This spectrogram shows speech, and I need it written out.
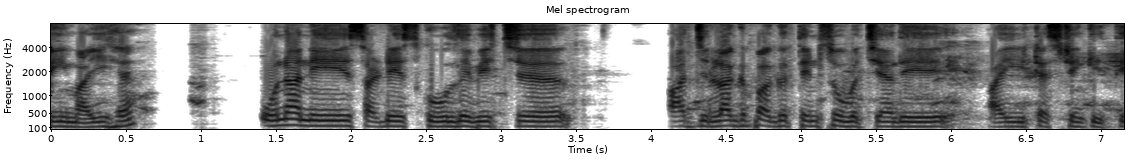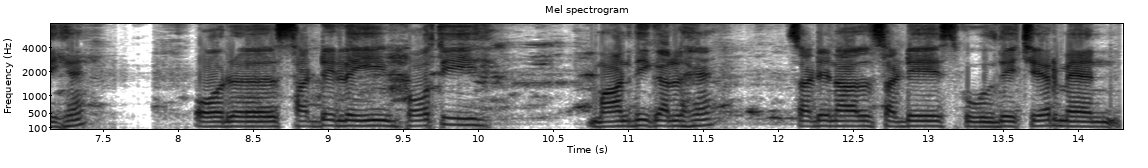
ਟੀਮ ਆਈ ਹੈ। ਉਹਨਾਂ ਨੇ ਸਾਡੇ ਸਕੂਲ ਦੇ ਵਿੱਚ ਅੱਜ ਲਗਭਗ 300 ਬੱਚਿਆਂ ਦੇ ਆਈ ਟੈਸਟਿੰਗ ਕੀਤੀ ਹੈ ਔਰ ਸਾਡੇ ਲਈ ਬਹੁਤ ਹੀ ਮਾਣ ਦੀ ਗੱਲ ਹੈ। ਸਾਡੇ ਨਾਲ ਸਾਡੇ ਸਕੂਲ ਦੇ ਚੇਅਰਮੈਨ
